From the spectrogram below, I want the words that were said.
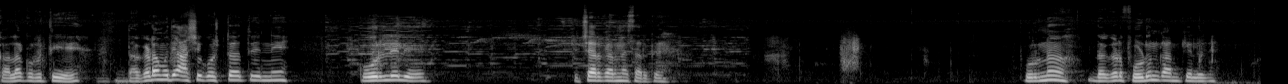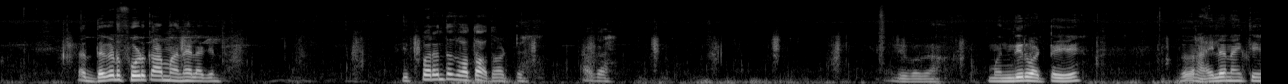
कलाकृती आहे. दगडामध्ये अशी गोष्ट त्यांनी कोरलेली आहे. विचार करण्यासारखं आहे. पूर्ण दगड फोडून काम केलेलं आहे. दगड फोड काम म्हणायला लागेल. इथपर्यंतच होता होता वाटतं. हा काय? हे बघा मंदिर वाटतं हे. जर राहिलं नाही ते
